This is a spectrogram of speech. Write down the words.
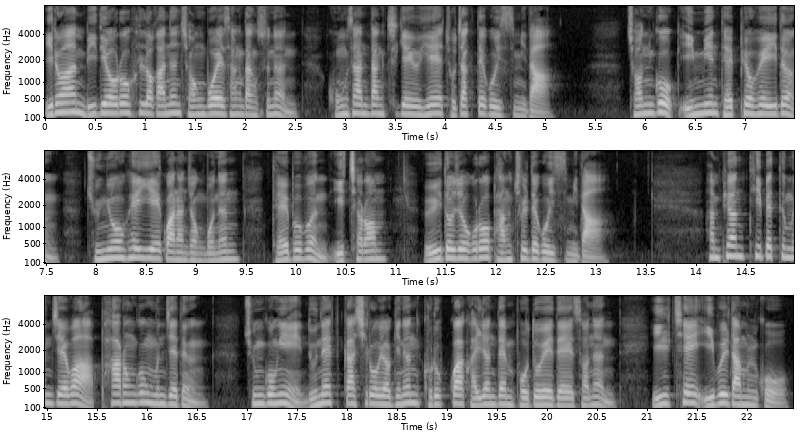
이러한 미디어로 흘러가는 정보의 상당수는 공산당 측에 의해 조작되고 있습니다. 전국 인민대표회의 등 중요 회의에 관한 정보는 대부분 이처럼 의도적으로 방출되고 있습니다. 한편 티베트 문제와 파롱국 문제 등 중공이 눈엣 가시로 여기는 그룹과 관련된 보도에 대해서는 일체 입을 다물고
